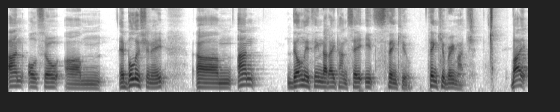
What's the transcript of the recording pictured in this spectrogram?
and also um, evolutionate. Um, and the only thing that I can say is thank you. Thank you very much. Bye.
